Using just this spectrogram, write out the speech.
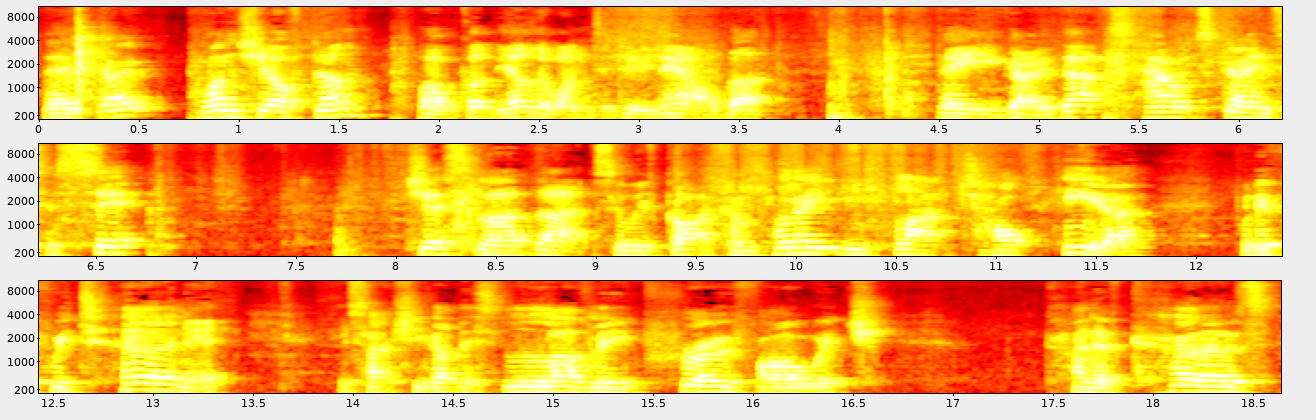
There we go, one shelf done. Well, I've got the other one to do now, but there you go. That's how it's going to sit, just like that. So we've got a completely flat top here, but if we turn it, it's actually got this lovely profile which kind of curves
